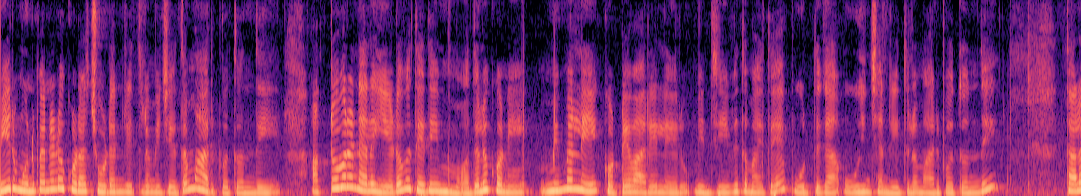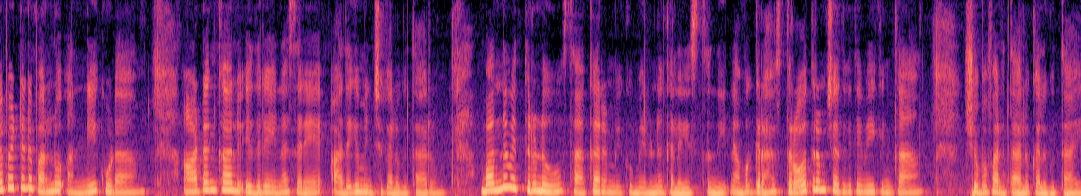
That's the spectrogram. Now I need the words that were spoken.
మీరు మునుపెన్నడూ కూడా చూడని రీతిలో మీ జీవితం మారిపోతుంది. అక్టోబర్ నెల ఏడవ తేదీ మొదలుకొని మిమ్మల్ని కొట్టేవారే లేరు. మీ జీవితం అయితే పూర్తిగా ఊహించని రీతిలో మారిపోతుంది. తలపెట్టిన పనులు అన్నీ కూడా ఆటంకాలు ఎదురైనా సరే అధిగమించగలుగుతారు. బంధుమిత్రులు సహకారం మీకు మెరును కలిగిస్తుంది. నవగ్రహ స్తోత్రం చదివితే మీకు ఇంకా శుభ ఫలితాలు కలుగుతాయి.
